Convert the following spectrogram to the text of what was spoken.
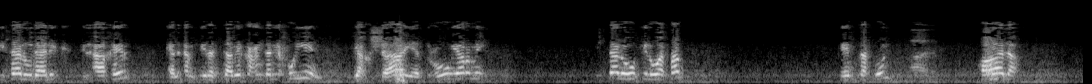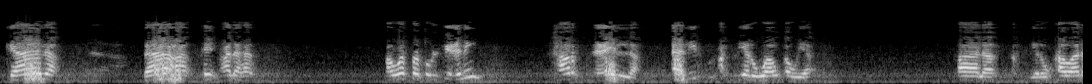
مثال ذلك في الآخر كالأمثلة السابقة عند النحويين يخشى يدعو يرمي. مثاله في الوسط كيف تقول؟ قال كان باع قيس على هذا. فوسط الفعل حرف علة ألف أصل الواو أو ياء. قال أصل قول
